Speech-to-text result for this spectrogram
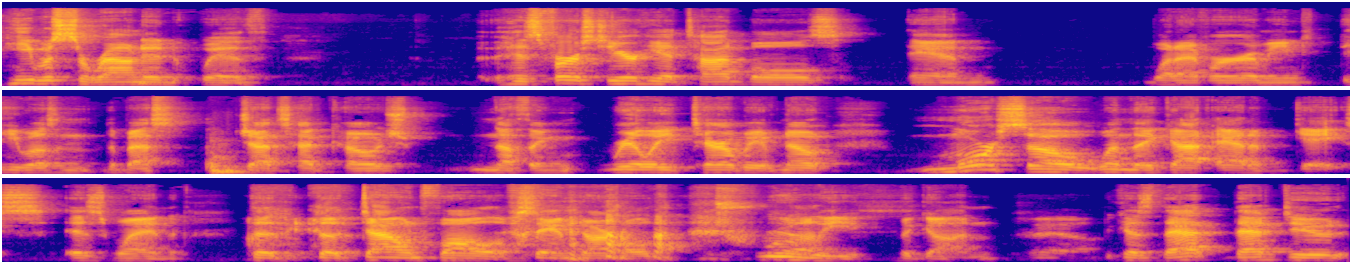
He was surrounded with his first year. He had Todd Bowles and whatever. I mean, he wasn't the best Jets head coach. Nothing really terribly of note. More so when they got Adam Gase is when the oh, the downfall of Sam Darnold truly begun Yeah. because that that dude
